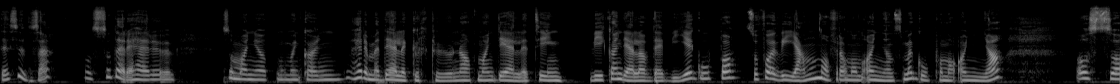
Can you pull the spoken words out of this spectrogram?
Det synes jeg. Også det her så man, man kan Dette med delekulturen, at man deler ting. Vi kan dele av det vi er gode på, så får vi igjen noe fra noen andre som er gode på noe annet. Og så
